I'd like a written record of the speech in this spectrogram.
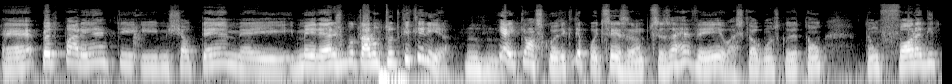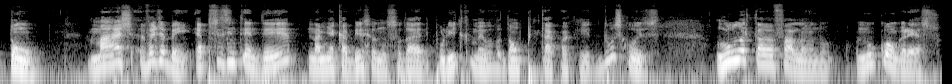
é, Pedro Parente e Michel Temer e Meirelles botaram tudo que queria. Uhum. E aí tem umas coisas que depois de seis anos precisa rever. Eu acho que algumas coisas estão fora de tom. Mas, veja bem, é preciso entender, na minha cabeça, eu não sou da área de política, mas eu vou dar um pitaco aqui. Duas coisas. Lula estava falando no Congresso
